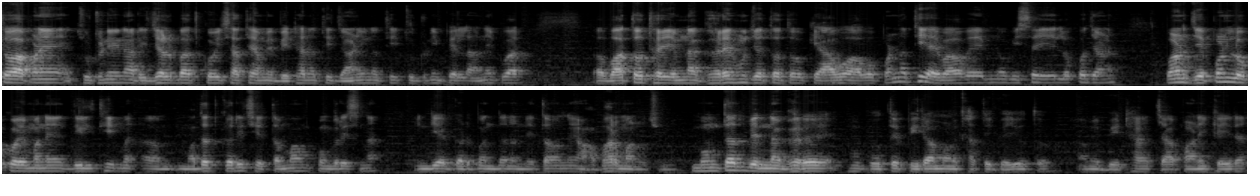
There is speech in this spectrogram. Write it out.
તો આપણે ચૂંટણીના રિઝલ્ટ બાદ કોઈ સાથે અમે બેઠા નથી જાણી નથી. ચૂંટણી પહેલા અનેકવાર વાતો થઈ. એમના ઘરે હું જતો હતો કે આવો આવો પણ નથી આવ્યા. હવે એમનો વિષય એ લોકો જાણે. પણ જે પણ લોકોએ મને દિલથી મદદ કરી છે તમામ કોંગ્રેસના ઇન્ડિયા ગઠબંધન નેતાઓને આભાર માનું છું. મુમતાજબેનના ઘરે હું પોતે પિરામણ ખાતે ગયો હતો. અમે બેઠા ચા પાણી કર્યા.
